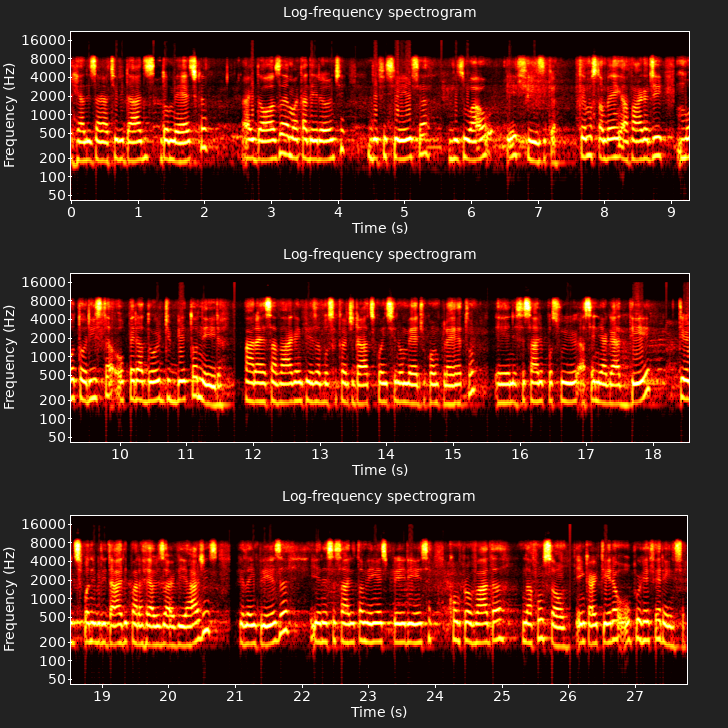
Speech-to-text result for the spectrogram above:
realizar atividades domésticas. A idosa é uma cadeirante, deficiência visual e física. Temos também a vaga de motorista operador de betoneira. Para essa vaga, a empresa busca candidatos com ensino médio completo. É necessário possuir a CNHD, ter disponibilidade para realizar viagens pela empresa e é necessário também a experiência comprovada na função, em carteira ou por referência.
